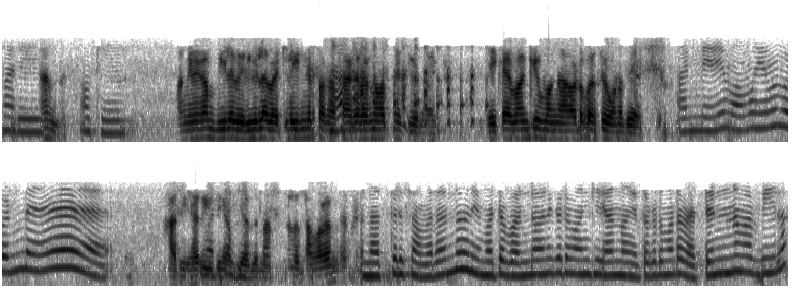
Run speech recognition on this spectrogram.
හරි. ඕකේ. මම එනකම් බීලා වෙරි වෙලා වැටලා ඉන්න එපා කතා කරන්නවත් නැති වෙන එක. ඒකයි මම කිව්වේ මම ආවට පස්සේ ඕන දෙයක් කියලා. අනේ මම එහෙම වෙන්නේ හරි හරි ඉතින් අපි අද නස්සල සමරන්න. නත්තර සමරන්න ඕනේ මට වන්න ඕනෙකට මං කියන්නම් එතකොට මට වැටෙන්නම බීලා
